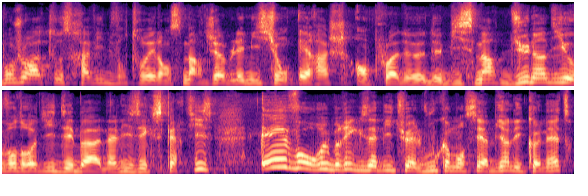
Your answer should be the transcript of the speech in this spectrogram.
Bonjour à tous, ravi de vous retrouver dans Smart Job, l'émission RH emploi de, de Bismart. Du lundi au vendredi, débat, analyse, expertise et vos rubriques habituelles. Vous commencez à bien les connaître,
